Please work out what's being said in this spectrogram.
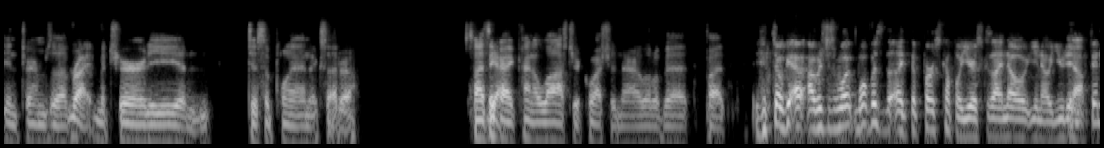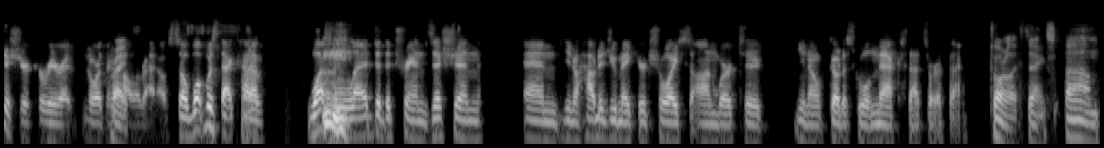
in terms of right. maturity and discipline, et cetera. So I think yeah. I kind of lost your question there a little bit, but it's okay. I was just what what was the, like the first couple years because I know you know you didn't yeah. finish your career at Northern right. Colorado. So what was that kind right. of what led to the transition, and you know how did you make your choice on where to you know go to school next, that sort of thing. Totally. Thanks. Um,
